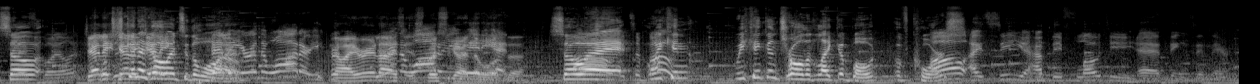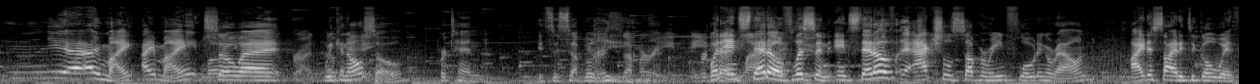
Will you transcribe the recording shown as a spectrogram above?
So, Did I spoil? Jelly, we're just jelly, gonna go into the Jelly, water. you're in the water. You're, No, I you're in it's water, supposed to go you in the water. So Oh, uh, it's we can we can control it like a boat, of course. Oh, I see. You have the floaty uh, things in there. Mm, yeah, I might, I might. Floaty So uh, in the front, we can also pretend it's a You're a submarine. submarine. and you But instead of listen, too. instead of an actual submarine floating around, I decided to go with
